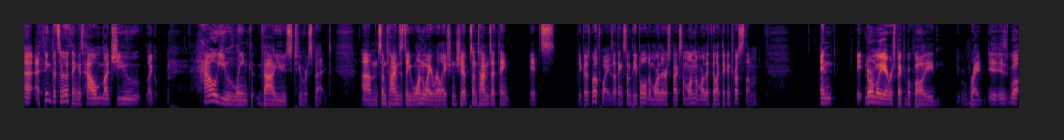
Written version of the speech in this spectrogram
Uh, i think that's another thing is how much you like how you link values to respect. Um sometimes it's a one-way relationship. Sometimes i think it's it goes both ways. I think some people the more they respect someone the more they feel like they can trust them. And normally a respectable quality right is well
